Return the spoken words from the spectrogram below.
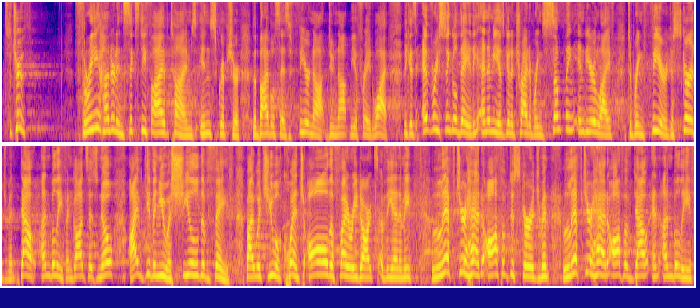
It's the truth. 365 times in Scripture, the Bible says, Fear not, do not be afraid. Why? Because every single day, the enemy is going to try to bring something into your life to bring fear, discouragement, doubt, unbelief. And God says, No, I've given you a shield of faith by which you will quench all the fiery darts of the enemy. Lift your head off of discouragement, lift your head off of doubt and unbelief.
